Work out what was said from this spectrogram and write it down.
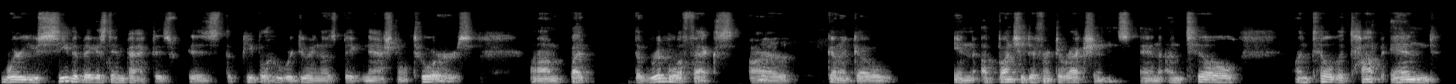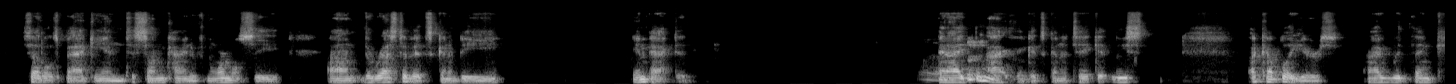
where you see the biggest impact is is the people who were doing those big national tours, um, but the ripple effects are going to go in a bunch of different directions, and until until the top end settles back into some kind of normalcy, um, the rest of it's going to be impacted and I, I think it's going to take at least a couple of years. I would think,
